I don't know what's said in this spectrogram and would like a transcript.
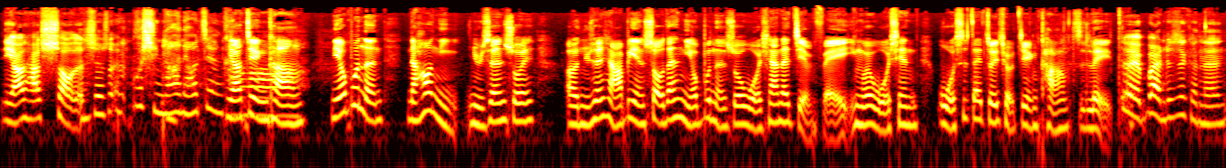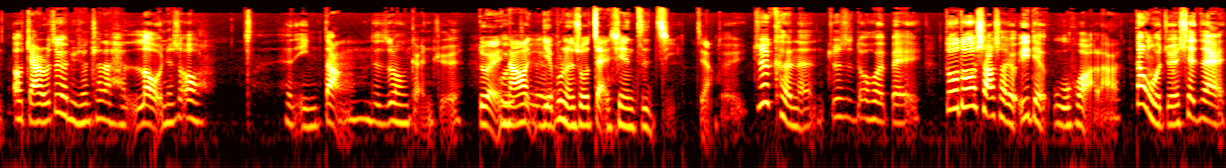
你要她瘦，但是就说、嗯不行啊，你要健康、你要健康，，你又不能，然后你女生说，呃，女生想要变瘦，但是你又不能说我现在在减肥，因为我现我是在追求健康之类的。对，不然就是可能哦，假如这个女生穿的很露，你就说哦，很淫荡的这种感觉，对，然后也不能说展现自己这样。对，就是可能就是都会被多多少少有一点物化啦。但我觉得现在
